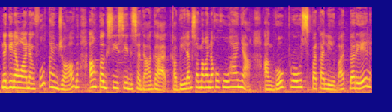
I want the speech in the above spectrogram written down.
na ginawa ng full-time job ang pagsisid sa dagat. Kabilang sa mga nakukuha niya, ang GoPros, patalim at baril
